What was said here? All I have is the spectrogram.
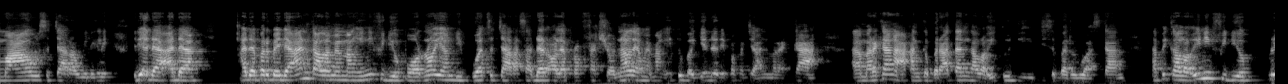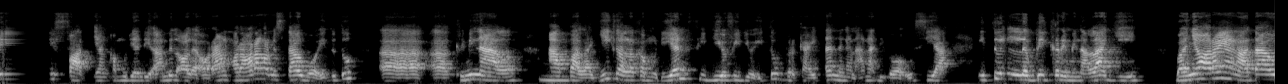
mau secara willingly. Jadi ada ada ada perbedaan kalau memang ini video porno yang dibuat secara sadar oleh profesional yang memang itu bagian dari pekerjaan mereka. Uh, mereka nggak akan keberatan kalau itu disebarluaskan. Tapi kalau ini video privat yang kemudian diambil oleh orang, orang-orang harus tahu bahwa itu tuh uh, uh, kriminal. Hmm. Apalagi kalau kemudian video-video itu berkaitan dengan anak di bawah usia, itu lebih kriminal lagi. Banyak orang yang nggak tahu,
